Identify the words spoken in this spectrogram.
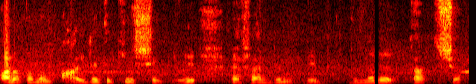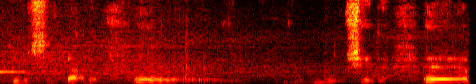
arabanın ailedeki şeyi, efendim e, bunları tartışabilirsin. Yani e, bu şeyde. E,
